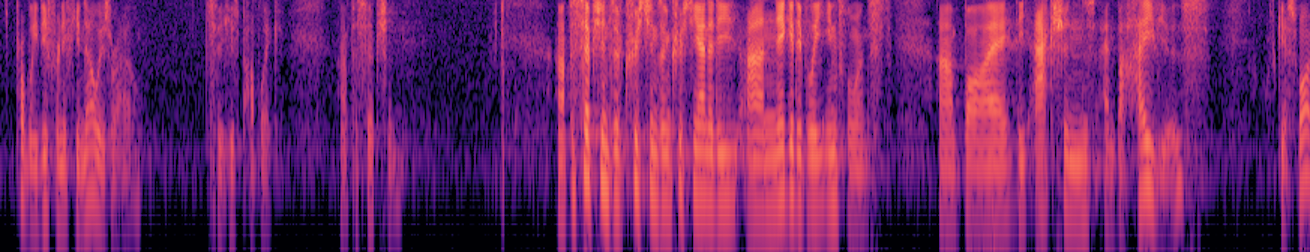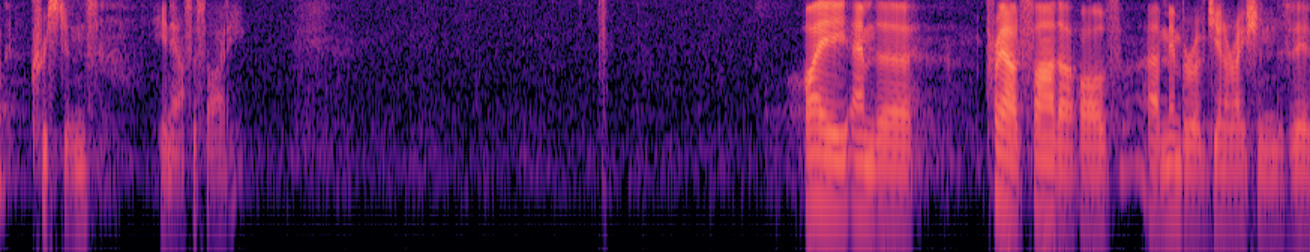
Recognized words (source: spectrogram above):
It's probably different if you know Israel to his public uh, perception. Uh, perceptions of Christians and Christianity are negatively influenced uh, by the actions and behaviours of, guess what? Christians in our society. I am the proud father of a member of Generation Z.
